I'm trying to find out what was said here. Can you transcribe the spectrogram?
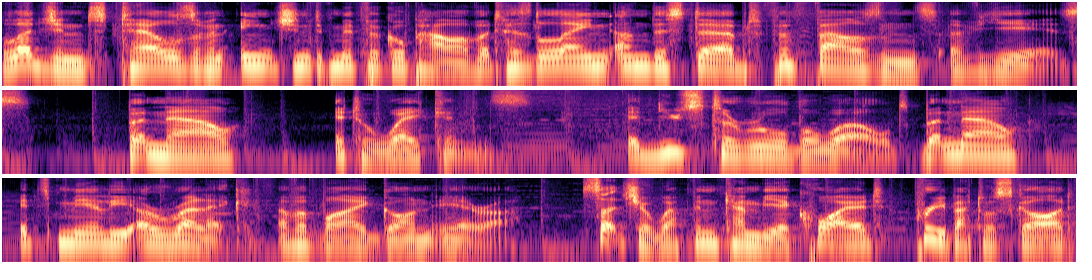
Legend tells of an ancient mythical power that has lain undisturbed for thousands of years. But now, it awakens. It used to rule the world, but now, it's merely a relic of a bygone era. Such a weapon can be acquired, pre-battle scarred,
